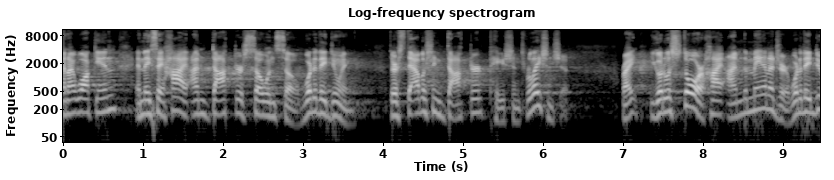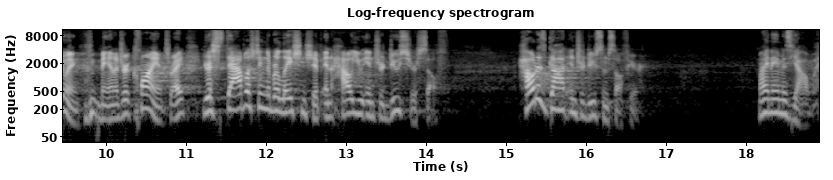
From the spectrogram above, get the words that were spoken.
and I walk in and they say, Hi, I'm Dr. So and so. What are they doing? They're establishing doctor patient relationship, right? You go to a store, Hi, I'm the manager. What are they doing? manager clients, right? You're establishing the relationship and how you introduce yourself. How does God introduce himself here? My name is Yahweh.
